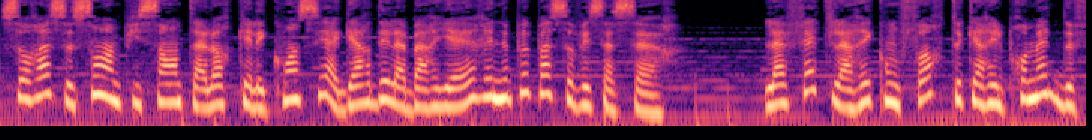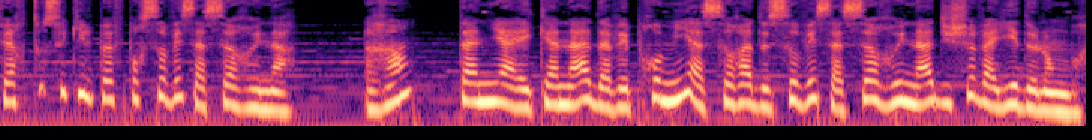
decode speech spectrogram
Sora se sent impuissante alors qu'elle est coincée à garder la barrière et ne peut pas sauver sa sœur. La fête la réconforte car ils promettent de faire tout ce qu'ils peuvent pour sauver sa sœur Runa. Rin, Tanya et Kanad avaient promis à Sora de sauver sa sœur Runa du Chevalier de l'Ombre.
